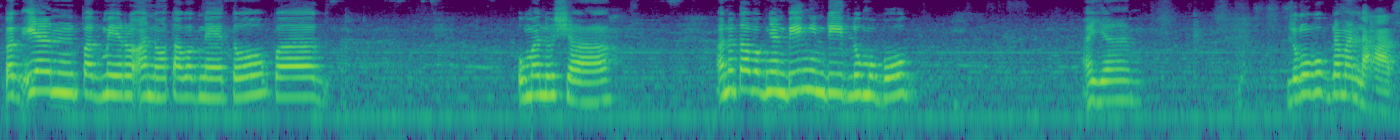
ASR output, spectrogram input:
Pag yan, pag meron ano, tawag nito, pag umano siya, ano tawag niyan, Bing? Hindi lumubog. Ayan. Lumubog naman lahat.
